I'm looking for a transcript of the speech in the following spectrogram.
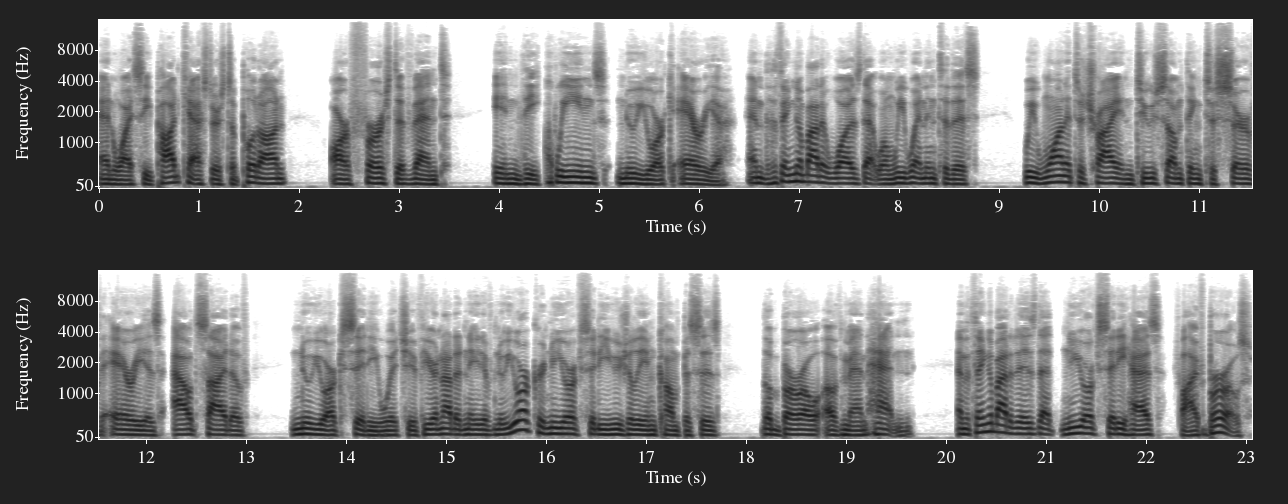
NYC Podcasters to put on our first event in the Queens, New York area. And the thing about it was that when we went into this, we wanted to try and do something to serve areas outside of New York City, which, if you're not a native New Yorker, New York City usually encompasses the borough of Manhattan. And the thing about it is that New York City has five boroughs,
